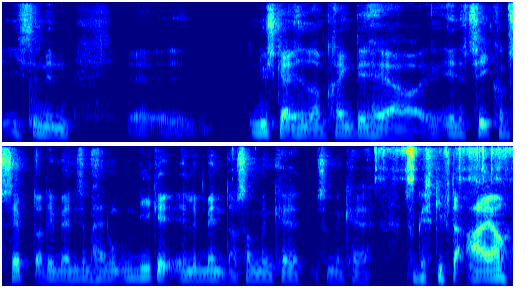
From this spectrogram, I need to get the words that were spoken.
i sådan en, øh, øh, nysgerrighed omkring det her NFT-koncept, og det med at ligesom have nogle unikke elementer, som man kan, som man kan, som kan skifte ejer.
